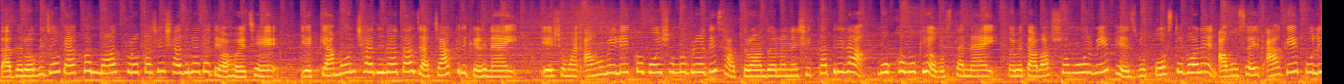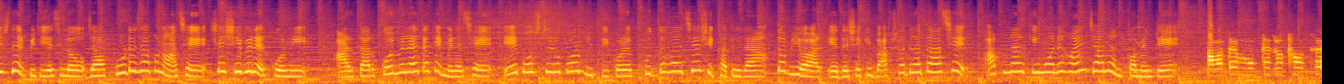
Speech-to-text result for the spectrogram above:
তাদের অভিযোগ এখন মত প্রকাশের স্বাধীনতা দেওয়া হয়েছে। এ কেমন স্বাধীনতা যা চাকরি কেড়ে নেয়? এ সময় আওয়ামী লীগ ও বৈষম্য বিরোধী ছাত্র আন্দোলনের শিক্ষার্থীরা মুখোমুখি অবস্থান নেয়। তবে তাবাস্য মুর্মি ফেসবুক পোস্টে বলেন, আবু সাইদ আগে পুলিশদের পিটিয়েছিল। যা ফুটেজ এখনও আছে, সে শিবিরের কর্মী। আর তার কর্মীরাই তাকে মেরেছে। এই পোস্টের উপর ভিত্তি করে ক্ষুব্ধ হয়েছে শিক্ষার্থীরা। তো ভিওয়ার এদেশে কি বাক স্বাধীনতা আছে? আপনার কি মনে হয়? জানান কমেন্টে। আমাদের মুক্তিযুদ্ধ হচ্ছে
